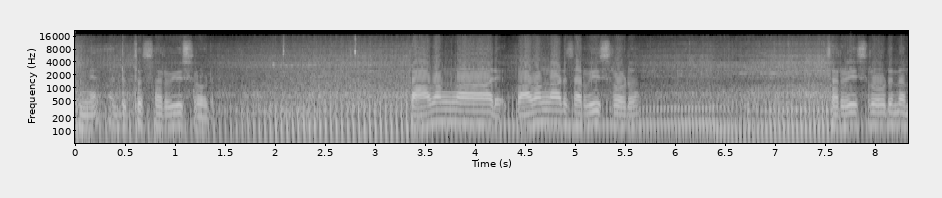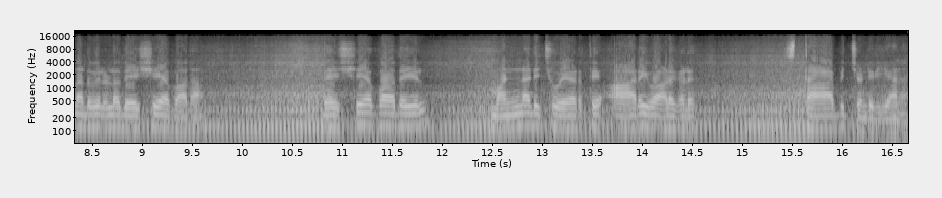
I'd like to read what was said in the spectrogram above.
പിന്നെ അടുത്ത service road Pavangad Pavangad service road service റോഡിന്റെ നടുവിലുള്ള ദേശീയപാത. ദേശീയപാതയിൽ മണ്ണടിച്ചുയർത്തി ആറിവാളുകൾ സ്ഥാപിച്ചുകൊണ്ടിരിക്കുകയാണ്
